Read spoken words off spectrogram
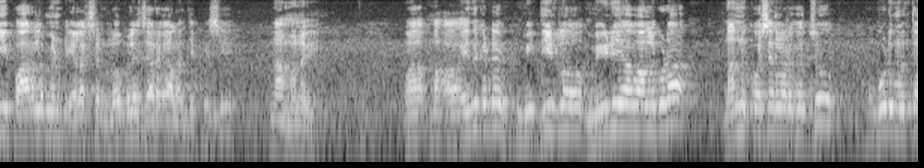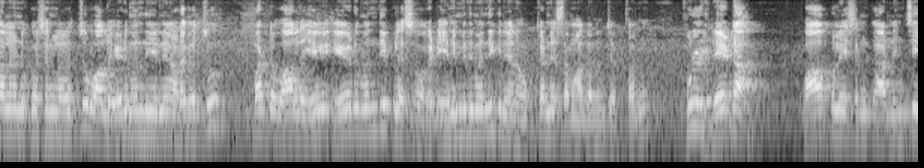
ఈ పార్లమెంట్ ఎలక్షన్ లోపలే జరగాలని చెప్పేసి నా మనవి. ఎందుకంటే మీ దీంట్లో మీడియా వాళ్ళు కూడా నన్ను క్వశ్చన్లు అడగచ్చు మూడు ముత్యాలను క్వశ్చన్లు అడగచ్చు వాళ్ళు ఏడు మందిని అడగచ్చు బట్ వాళ్ళ ఏ ఏడు మంది ప్లస్ ఒకటి ఎనిమిది మందికి నేను ఒక్కనే సమాధానం చెప్తాను. ఫుల్ డేటా పాపులేషన్ కార్డ్ నుంచి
